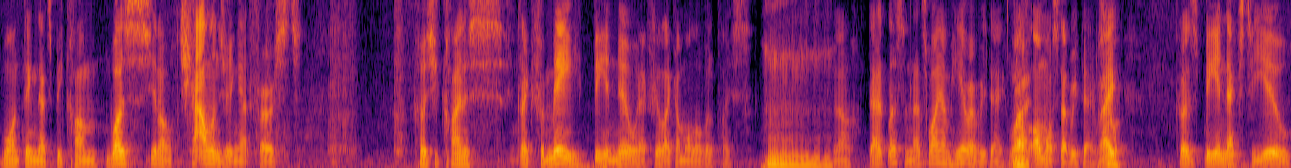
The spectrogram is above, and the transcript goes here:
one thing that's become, was, you know, challenging at first. Because you kind of, like for me, being new, I feel like I'm all over the place. Mm-hmm. you know, that, listen, that's why I'm here every day. Well, Right. almost every day, right? Sure. because being next to you,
